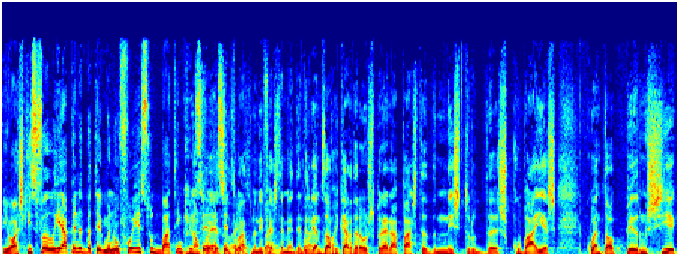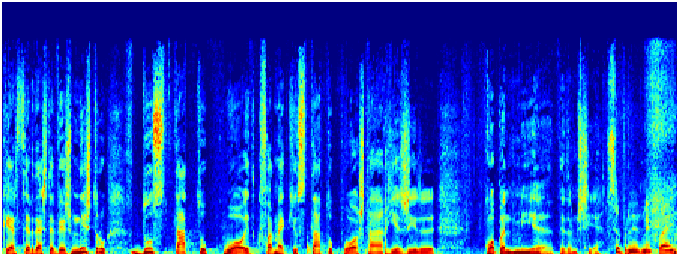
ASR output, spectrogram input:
Eu acho que isso valia a pena debater, mas não foi esse o debate em que não o Não foi esse o debate, manifestamente. Claro. Entregamos ao Ricardo Araújo Pereira a pasta de Ministro das Cobaias. Quanto ao Pedro Mexia, quer ser desta vez Ministro do status quo. E de que forma é que o status quo está a reagir eh, com a pandemia, Pedro Mexia? Surpreendentemente bem,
